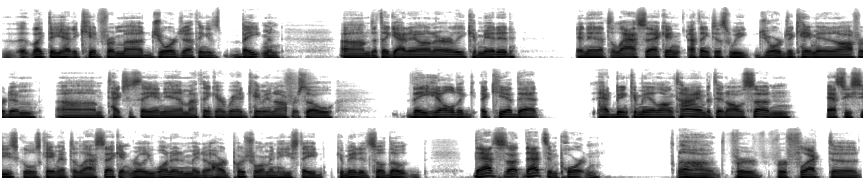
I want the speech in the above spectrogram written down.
like they had a kid from uh, Georgia, I think it's Bateman, um, that they got in on early, committed. And then at the last second, I think this week Georgia came in and offered him. Um, Texas A&M, I think I read, came in and offered. So they held a, a kid that had been committed a long time, but then all of a sudden SEC schools came at the last second, really wanted and made a hard push for him, and he stayed committed. So though that's uh, that's important uh, for for Fleck to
